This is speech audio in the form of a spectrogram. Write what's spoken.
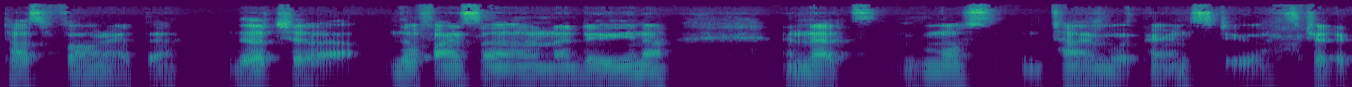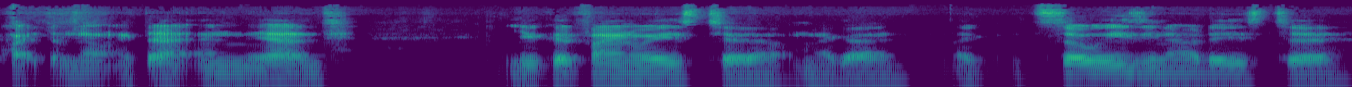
Toss a phone at them. They'll chill out. They'll find something to do, you know. And that's most time what parents do. Try to quiet them down like that. And yeah, you could find ways to. Oh my god, like it's so easy nowadays to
